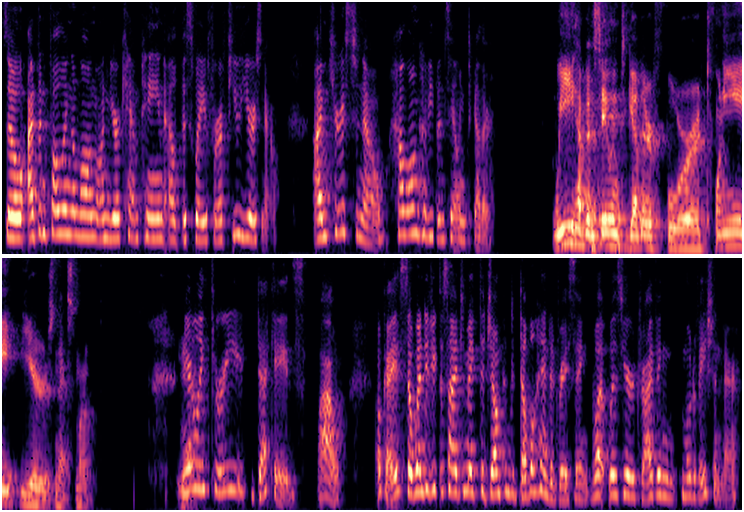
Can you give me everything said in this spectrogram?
So I've been following along on your campaign out this way for a few years now. I'm curious to know how long have you been sailing together? We have been sailing together for 28 years next month. Yeah. Nearly three decades. Wow. Okay. So when did you decide to make the jump into double handed racing? What was your driving motivation there?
